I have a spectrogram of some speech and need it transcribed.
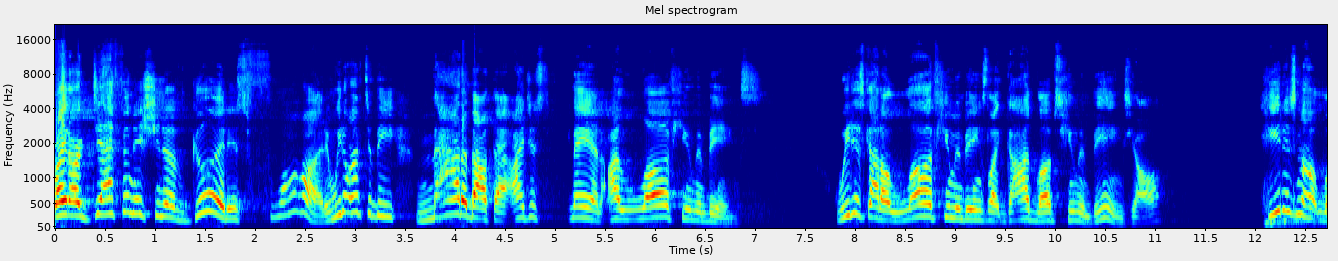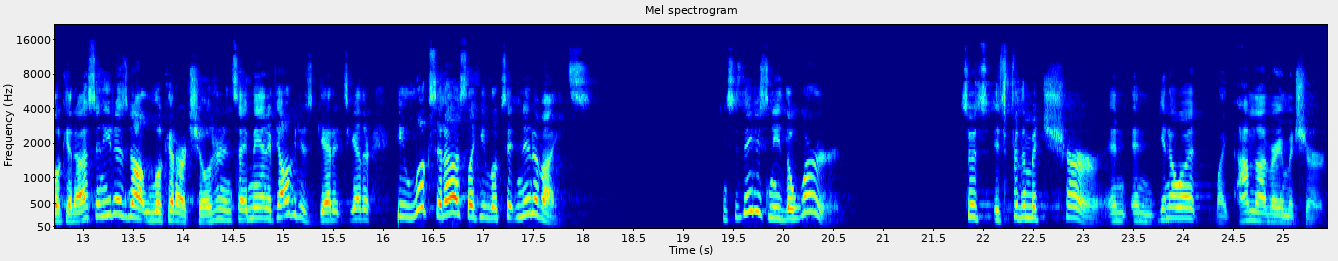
Right? Our definition of good is flawed, and we don't have to be mad about that. I just, man, I love human beings. We just got to love human beings like God loves human beings, y'all. He does not look at us and he does not look at our children and say, man, if y'all could just get it together. He looks at us like he looks at Ninevites. He says, they just need the word. So it's, it's for the mature. And, and you know what? Like, I'm not very mature.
